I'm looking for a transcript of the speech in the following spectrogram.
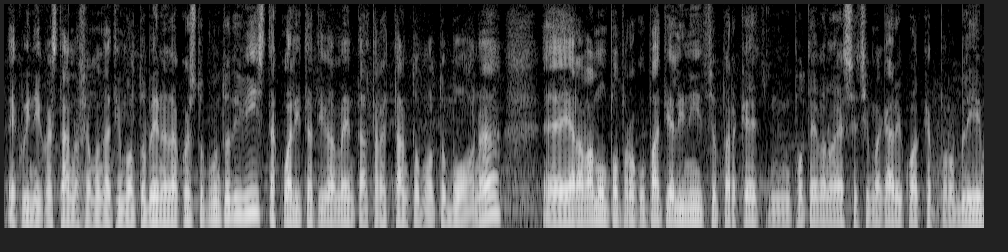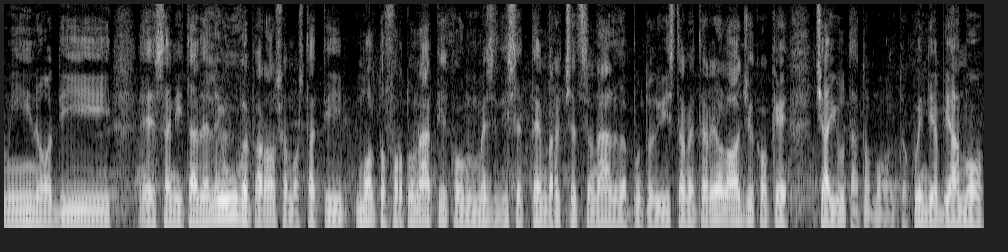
e quindi quest'anno siamo andati molto bene da questo punto di vista, qualitativamente altrettanto molto buona, eh, eravamo un po' preoccupati all'inizio perché mh, potevano esserci magari qualche problemino di eh, sanità delle uve, però siamo stati molto fortunati con un mese di settembre eccezionale dal punto di vista meteorologico che ci ha aiutato molto. Quindi abbiamo,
